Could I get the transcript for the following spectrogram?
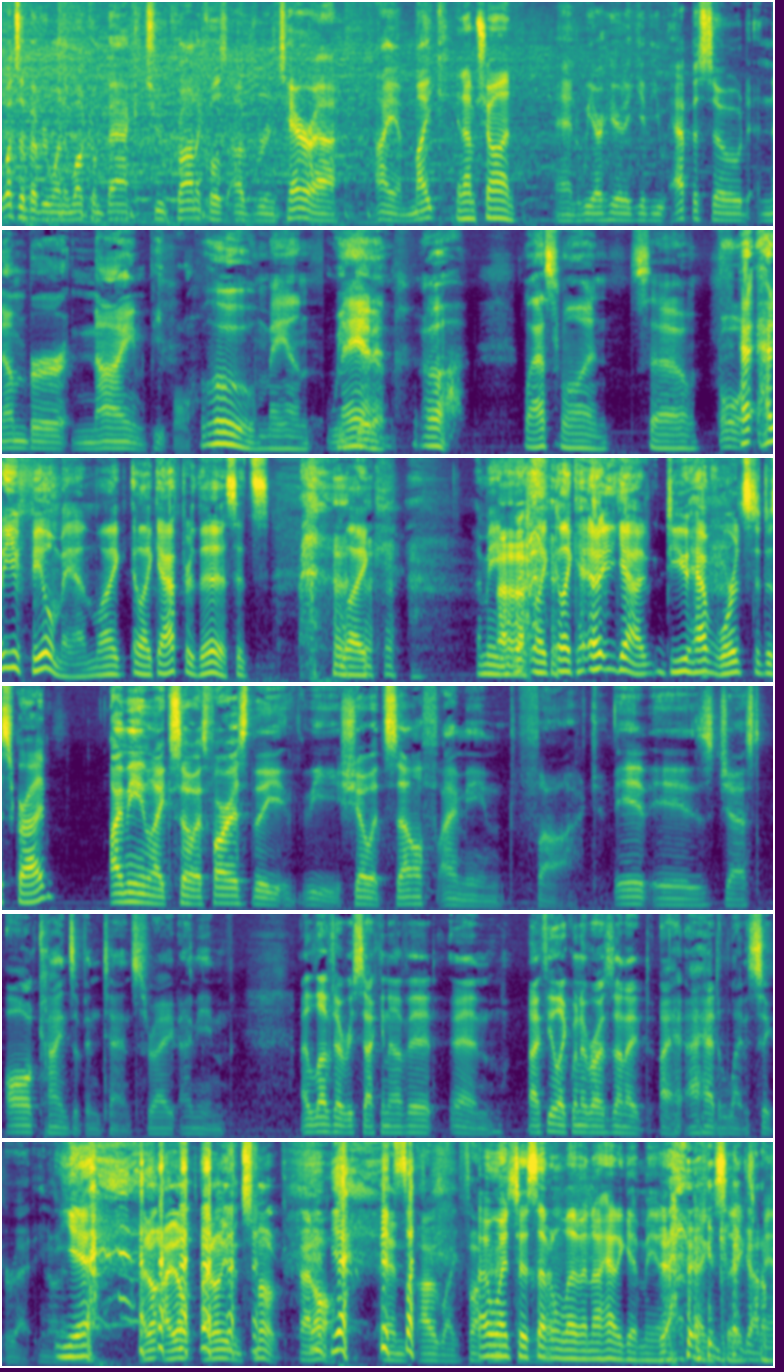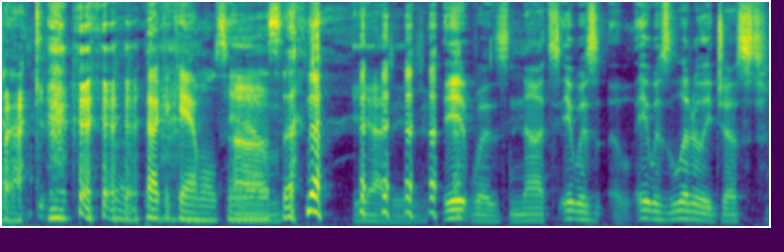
What's up, everyone, and welcome back to Chronicles of Runeterra. I am Mike, And I'm Sean. and we are here to give you episode number nine, people. Ooh, man. We man. did it. Ugh. Last one. So Oh. how, how do you feel, man? Like like after this, it's like I mean, like like uh, yeah, do you have words to describe? I mean, like, so as far as the the show itself, I mean, fuck, it is just all kinds of intense, right? I mean, I loved every second of it, and I feel like whenever I was done, I I, I had to light a cigarette. You know, what I mean? Yeah. I don't I don't I don't even smoke at all. Yeah, and like- I was like, fuck. I went to a 7-Eleven. I had to get me a, a pack of cigs, got man. pack. A pack of camels, you know. Um, so- yeah, dude. It was nuts. It was it was literally just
